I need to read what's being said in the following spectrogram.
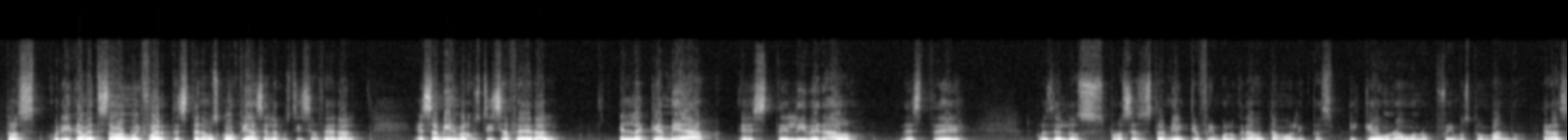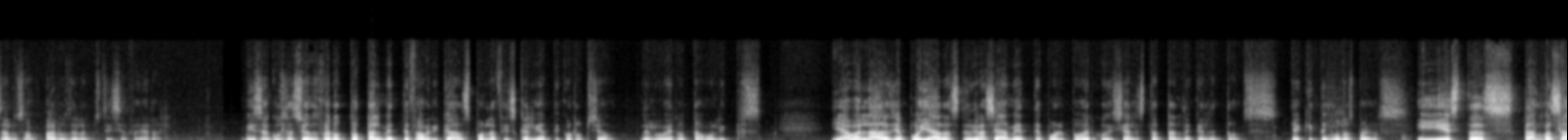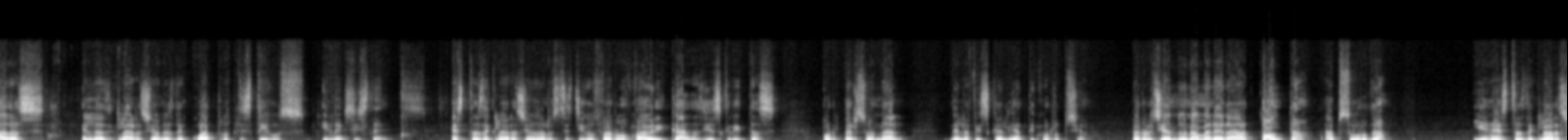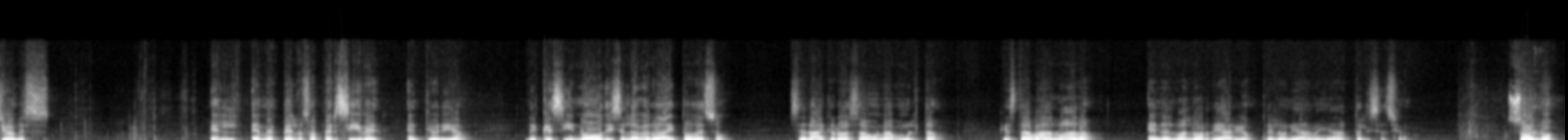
Entonces, jurídicamente estamos muy fuertes, tenemos confianza en la justicia federal. Esa misma justicia federal es la que me ha este, liberado de este pues de los procesos también que fui involucrado en Tamaulipas y que uno a uno fuimos tumbando gracias a los amparos de la justicia federal. Mis acusaciones fueron totalmente fabricadas por la Fiscalía Anticorrupción del gobierno de Tamaulipas y avaladas y apoyadas, desgraciadamente, por el Poder Judicial Estatal de aquel entonces. Y aquí tengo las pruebas. Y estas están basadas en las declaraciones de cuatro testigos inexistentes. Estas declaraciones de los testigos fueron fabricadas y escritas por personal de la Fiscalía Anticorrupción. Pero de una manera tonta, absurda. Y en estas declaraciones el MP los apercibe, en teoría, de que si no dicen la verdad y todo eso, será acreedores a una multa que está evaluada en el valor diario de la unidad de medida de actualización. Solo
